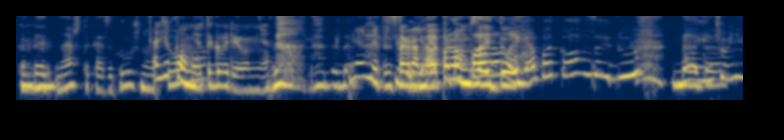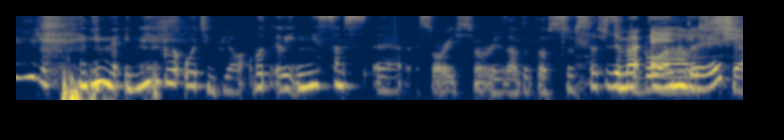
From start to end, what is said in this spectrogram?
когда, знаешь, такая загруженная А я помню, ты говорила мне. Да, да, да. У меня нет инстаграма, я потом зайду. Я потом зайду. Да, я ничего не вижу. Именно, и мне было очень клево. Вот э, не сам... Э, sorry, sorry за это все, что было вообще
